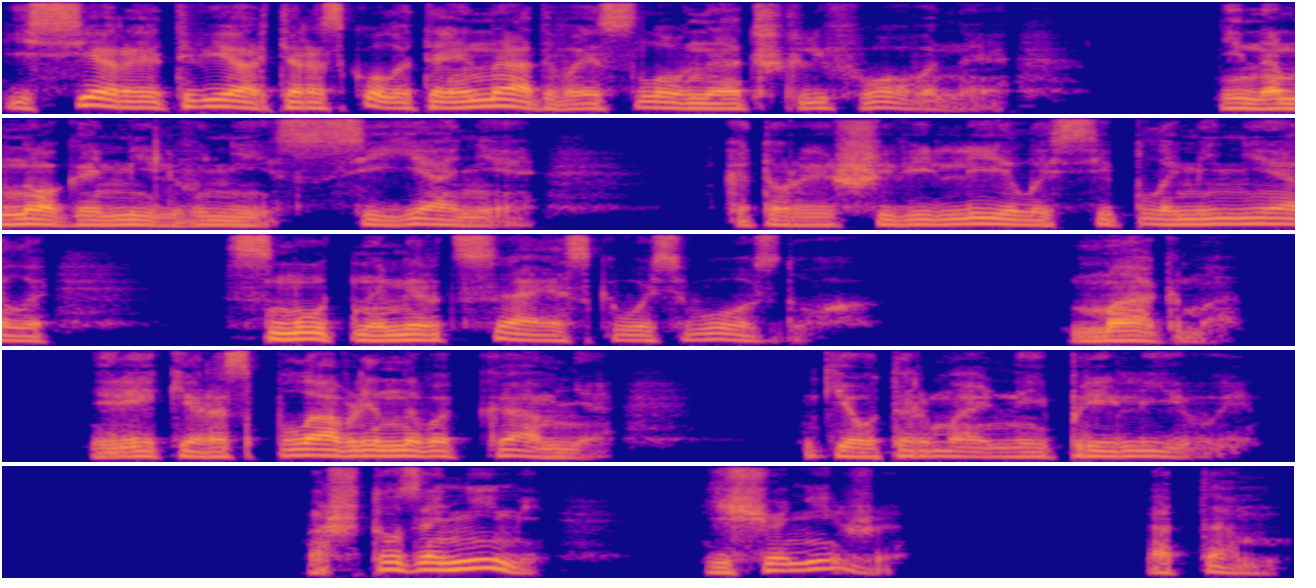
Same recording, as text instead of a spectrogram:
и серая твердь, расколотая надвое, словно отшлифованная. И на много миль вниз сияние, которое шевелилось и пламенело, смутно мерцая сквозь воздух. Магма, реки расплавленного камня, геотермальные приливы. А что за ними? Еще ниже. А там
